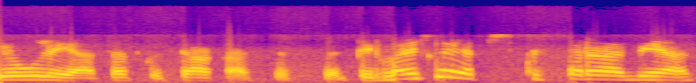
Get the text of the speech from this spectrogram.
jūlijā, tad, kad sākās tas pirmais lietus, kas parādījās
